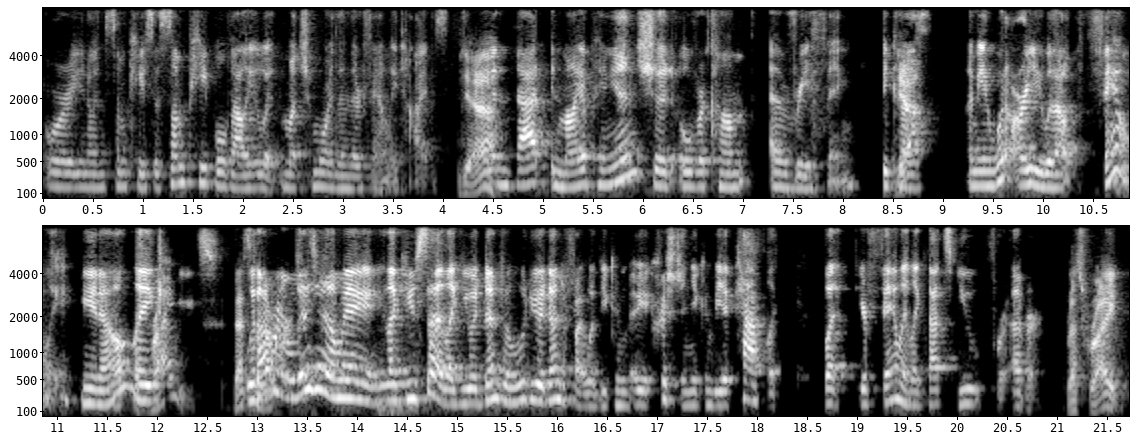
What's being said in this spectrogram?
or, you know, in some cases, some people value it much more than their family ties. Yeah. And that, in my opinion, should overcome everything because. I mean, what are you without family? You know, like right. That's without religion. I mean, like you said, like you identify. Who do you identify with? You can be a Christian. You can be a Catholic, but your family, like that's you forever. That's right.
